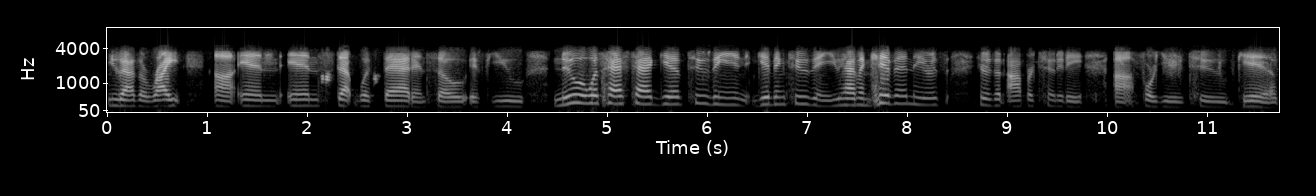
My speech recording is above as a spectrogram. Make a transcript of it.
you guys are right uh, in in step with that. And so, if you knew it was hashtag Give Tuesday, Giving Tuesday, and you haven't given, here's here's an opportunity uh, for you to give.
